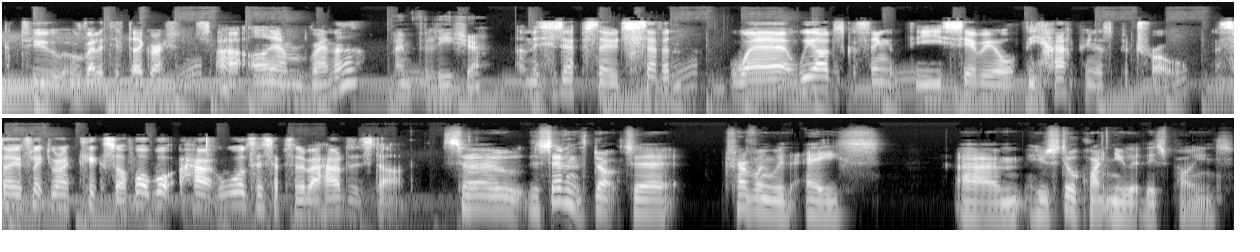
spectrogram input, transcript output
back to Relative Digressions. Uh, I am Renner, I'm Felicia. and this is episode 7, where we are discussing the serial The Happiness Patrol. So, Flick, do you want to kick us off? What, what, how, what's this episode about? How does it start? So the Seventh Doctor, traveling with Ace, um, who's still quite new at this point,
